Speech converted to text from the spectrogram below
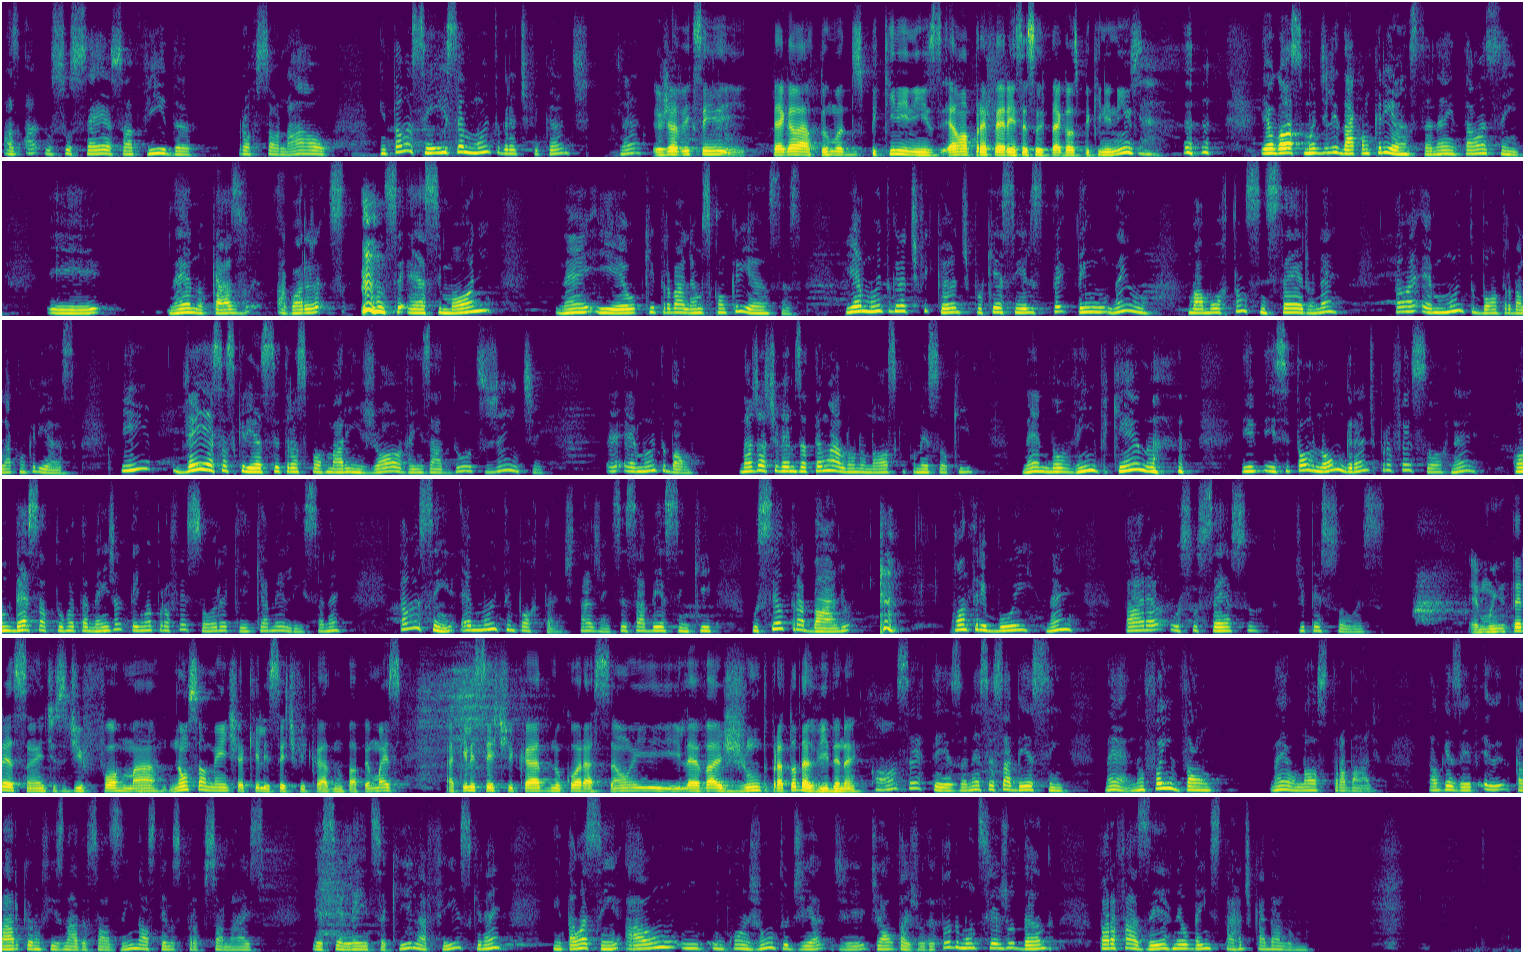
as, a, o sucesso, a vida profissional. Então, assim, isso é muito gratificante. Né? Eu já vi que você pega a turma dos pequenininhos. É uma preferência sua pegar os pequenininhos? eu gosto muito de lidar com criança, né? Então, assim, e, né, no caso, agora é a Simone né, e eu que trabalhamos com crianças. E é muito gratificante, porque assim, eles têm né, um, um amor tão sincero, né? Então é, é, muito bom trabalhar com criança. E ver essas crianças se transformarem em jovens, adultos, gente, é, é muito bom. Nós já tivemos até um aluno nosso que começou aqui, né, novinho, pequeno, e, e se tornou um grande professor, né? Como dessa turma também já tem uma professora aqui, que é a Melissa, né? Então, assim, é muito importante, tá, gente? Você saber, assim, que o seu trabalho contribui, né, para o sucesso de pessoas. É muito interessante isso de formar não somente aquele certificado no papel, mas aquele certificado no coração e, e levar junto para toda a vida, né? Com certeza, né? Você saber assim, né? Não foi em vão, né? O nosso trabalho. Então, quer dizer, eu, claro que eu não fiz nada sozinho, nós temos profissionais excelentes aqui na FISC, né? Então, assim, há um, um, um conjunto de, de, de autoajuda, todo mundo se ajudando para fazer né, o bem-estar de cada aluno.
